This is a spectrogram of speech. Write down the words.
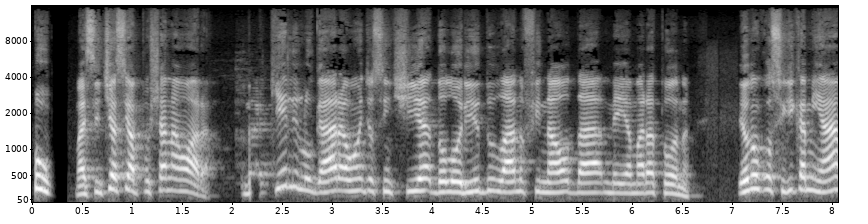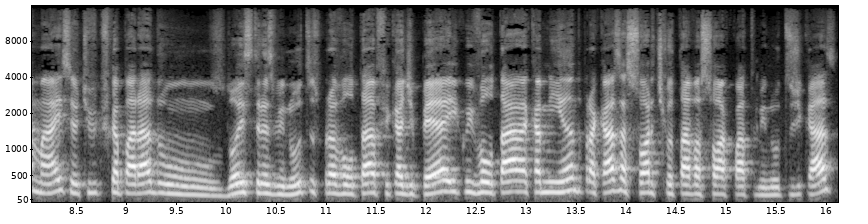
pum, mas senti assim, ó, puxar na hora. Naquele lugar onde eu sentia dolorido lá no final da meia maratona. Eu não consegui caminhar mais, eu tive que ficar parado uns dois, três minutos para voltar a ficar de pé e, e voltar caminhando para casa. A sorte que eu estava só a quatro minutos de casa.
